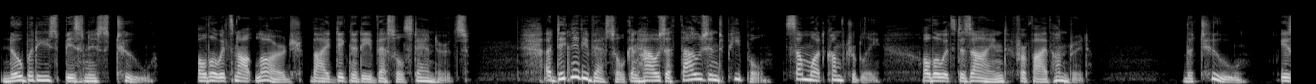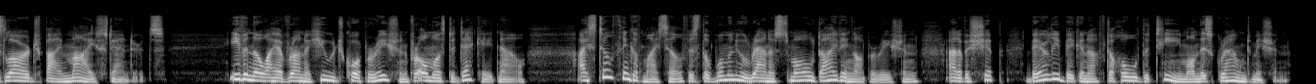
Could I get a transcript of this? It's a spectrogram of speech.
Nobody's Business too, although it's not large by Dignity vessel standards. A Dignity vessel can house a thousand people somewhat comfortably, although it's designed for 500. The two is large by my standards. Even though I have run a huge corporation for almost a decade now, I still think of myself as the woman who ran a small diving operation out of a ship barely big enough to hold the team on this ground mission.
